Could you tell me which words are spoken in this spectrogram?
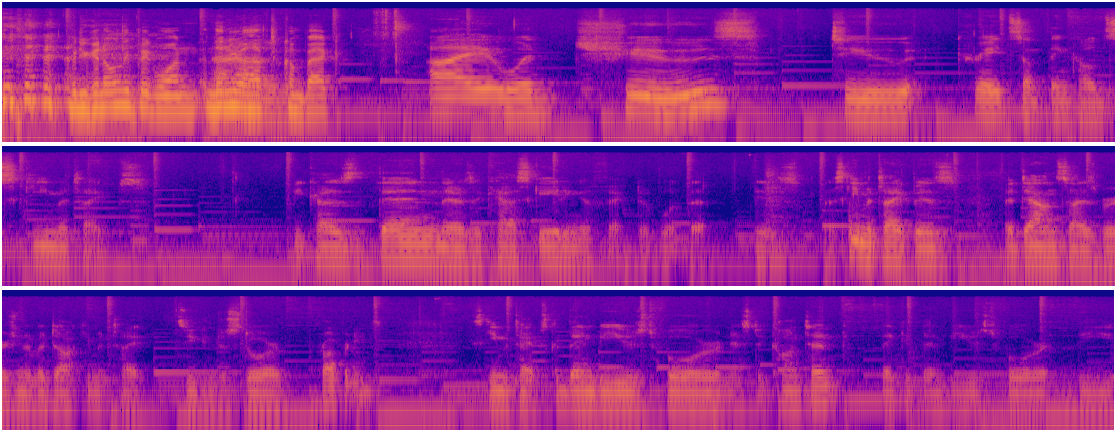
But you can only pick one, and then you'll have to Um, come back. I would choose to create something called schema types because then there's a cascading effect of what that is. A schema type is a downsized version of a document type, so you can just store properties. Schema types could then be used for nested content. They could then be used for the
